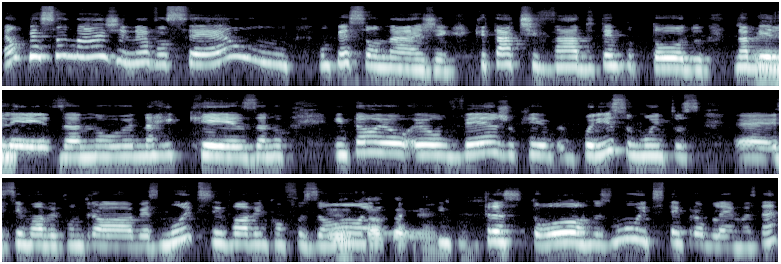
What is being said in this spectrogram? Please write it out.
É um personagem, né? Você é um, um personagem que está ativado o tempo todo na beleza, no, na riqueza. No... Então, eu, eu vejo que, por isso, muitos é, se envolvem com drogas, muitos se envolvem em confusões, em transtornos, muitos têm problemas, né?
